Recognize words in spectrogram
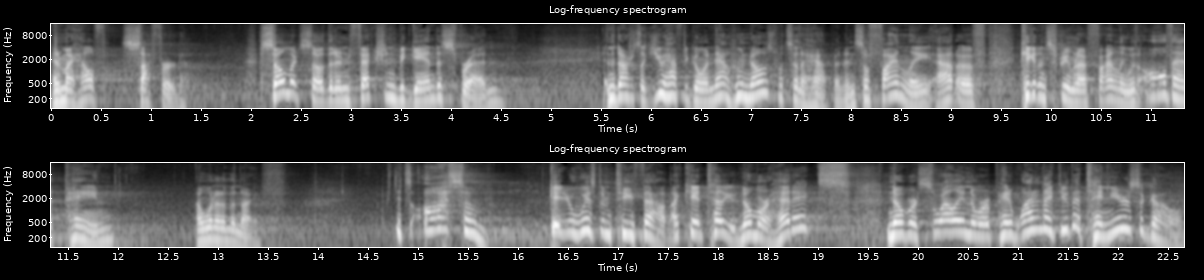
And my health suffered. So much so that an infection began to spread and the doctor's like, You have to go in now. Who knows what's going to happen? And so finally, out of kicking and screaming, I finally, with all that pain, I went under the knife. It's awesome. Get your wisdom teeth out. I can't tell you. No more headaches, no more swelling, no more pain. Why didn't I do that 10 years ago?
